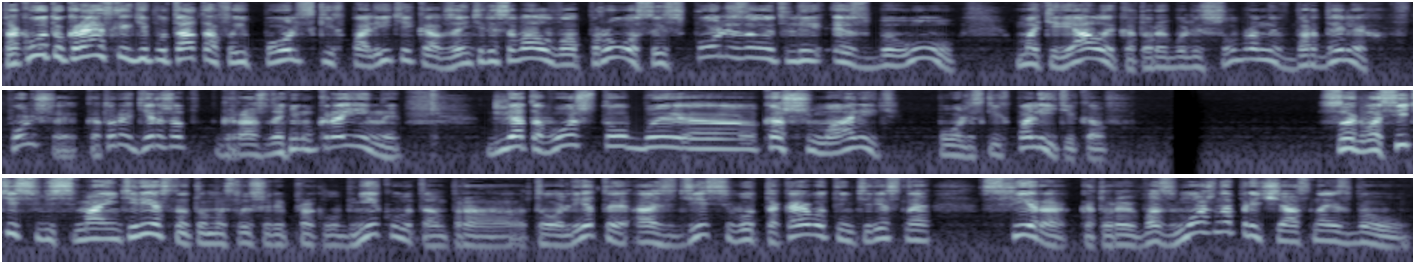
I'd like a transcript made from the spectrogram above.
Так вот, украинских депутатов и польских политиков заинтересовал вопрос, используют ли СБУ материалы, которые были собраны в борделях в Польше, которые держат граждане Украины, для того, чтобы э, кошмарить польских политиков. Согласитесь, весьма интересно, то мы слышали про клубнику, там про туалеты, а здесь вот такая вот интересная сфера, которая, возможно, причастна СБУ.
